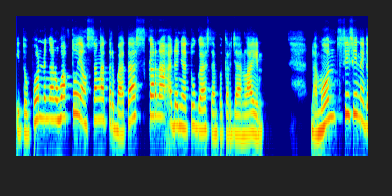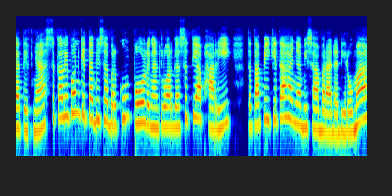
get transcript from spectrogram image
Itu pun dengan waktu yang sangat terbatas karena adanya tugas dan pekerjaan lain. Namun, sisi negatifnya, sekalipun kita bisa berkumpul dengan keluarga setiap hari, tetapi kita hanya bisa berada di rumah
